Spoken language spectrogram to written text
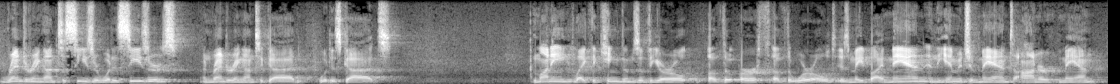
rendering unto Caesar what is Caesar's and rendering unto God what is God's. Money, like the kingdoms of the, earth, of the earth of the world, is made by man in the image of man to honor man,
